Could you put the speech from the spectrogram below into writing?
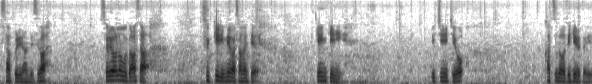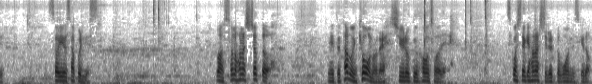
サプリなんですが、それを飲むと朝、すっきり目が覚めて、元気に一日を活動できるという、そういうサプリです。まあ、その話ちょっと、えっ、と、多分今日のね、収録放送で少しだけ話してると思うんですけど、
